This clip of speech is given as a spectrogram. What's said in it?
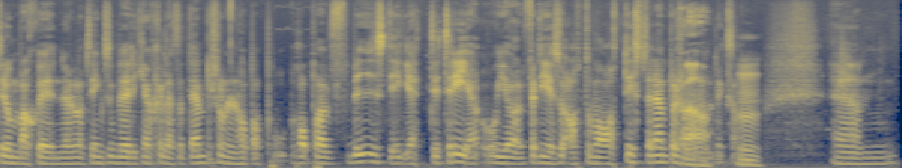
trummaskiner eller någonting så blir det kanske lätt att den personen hoppar, på, hoppar förbi steg 1 till 3 och gör, för det är så automatiskt för den personen Ja. liksom. Mm. Ehm,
